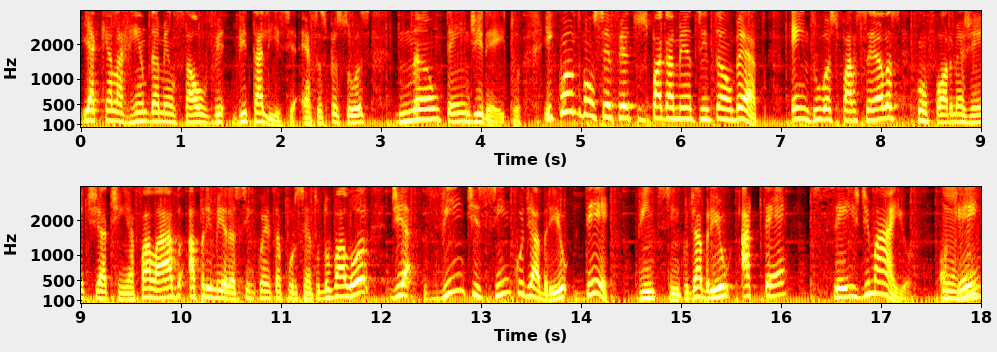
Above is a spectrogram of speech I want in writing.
e aquela renda mensal vi- vitalícia. Essas pessoas não têm direito. E quando vão ser feitos os pagamentos, então, Beto? Em duas parcelas, conforme a gente já tinha falado, a primeira 50% do valor, dia 25 de abril, de 25 de abril até 6 de maio, ok?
